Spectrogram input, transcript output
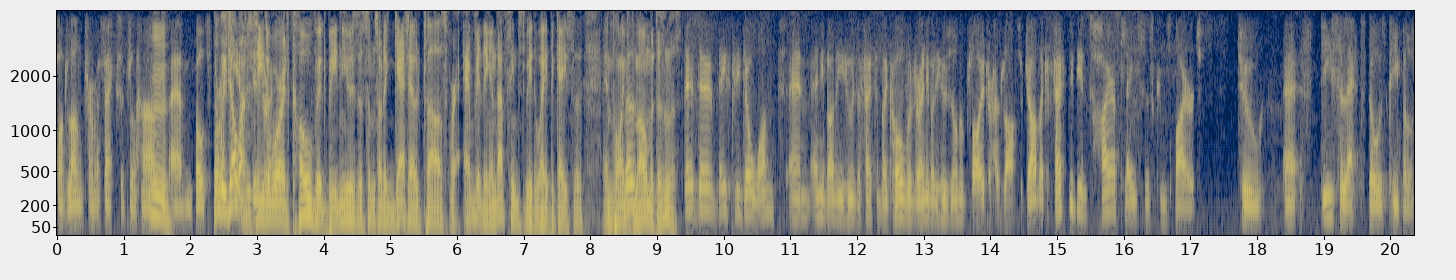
what long term effects it will have. Mm. Um, both but we don't want to see the word COVID being used as some sort of get out clause for everything, and that seems to be the way the case in point well, at the moment, doesn't it? They, they basically don't want um, anybody who's affected by COVID or anybody who's unemployed or has lost a job. Like effectively, the entire place has conspired to uh, deselect those people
